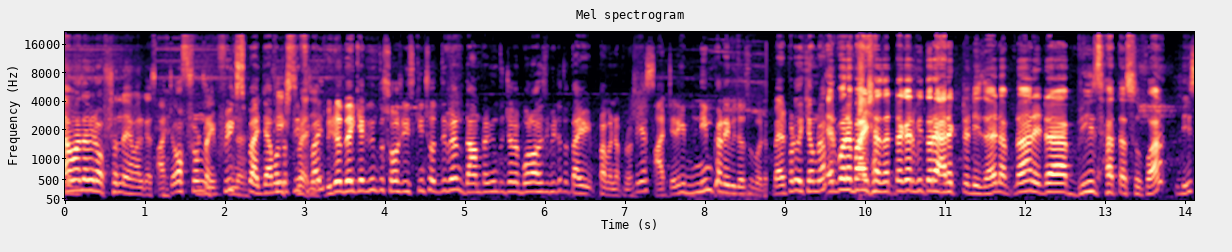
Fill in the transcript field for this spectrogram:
দামাদামির অপশন নাই আমার কাছে। আচ্ছা অপশন নাই। ফিক্স প্রাইস যেমন fixed ফিক্স। প্রাইস ভিডিও দেখে কিন্তু সহজ স্ক্রিনশট দিবেন দামটা কিন্তু যেটা বলা হয়েছে তাই পাবেন আপনারা ঠিক আছে? আচ্ছা এটা নিম কাঠের ভিতরে সুপার এরপরে দেখি আমরা। এরপরে বাইশ হাজার টাকার ভিতরে আরেকটা ডিজাইন আপনার এটা ব্রিজ হাতা সোফা বিশ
